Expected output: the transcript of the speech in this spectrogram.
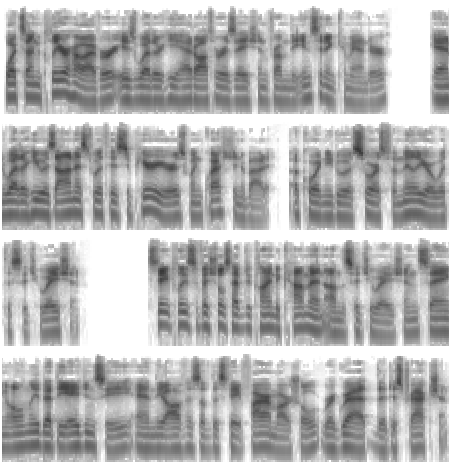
What's unclear, however, is whether he had authorization from the incident commander and whether he was honest with his superiors when questioned about it, according to a source familiar with the situation. State police officials have declined to comment on the situation, saying only that the agency and the Office of the State Fire Marshal regret the distraction.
